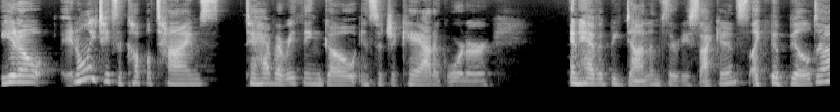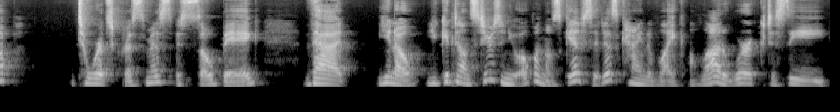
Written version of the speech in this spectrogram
you know, it only takes a couple times to have everything go in such a chaotic order and have it be done in 30 seconds. Like the buildup towards Christmas is so big that, you know, you get downstairs and you open those gifts. It is kind of like a lot of work to see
